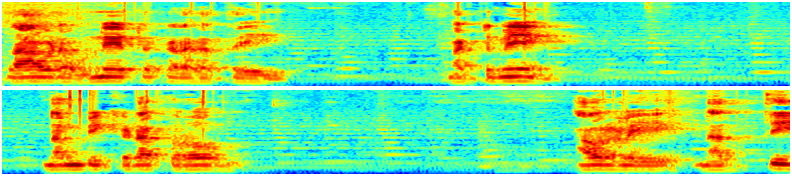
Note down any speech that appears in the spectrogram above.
திராவிட முன்னேற்ற கழகத்தை மட்டுமே நம்பி கிடக்கிறோம். அவர்களை நத்தி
